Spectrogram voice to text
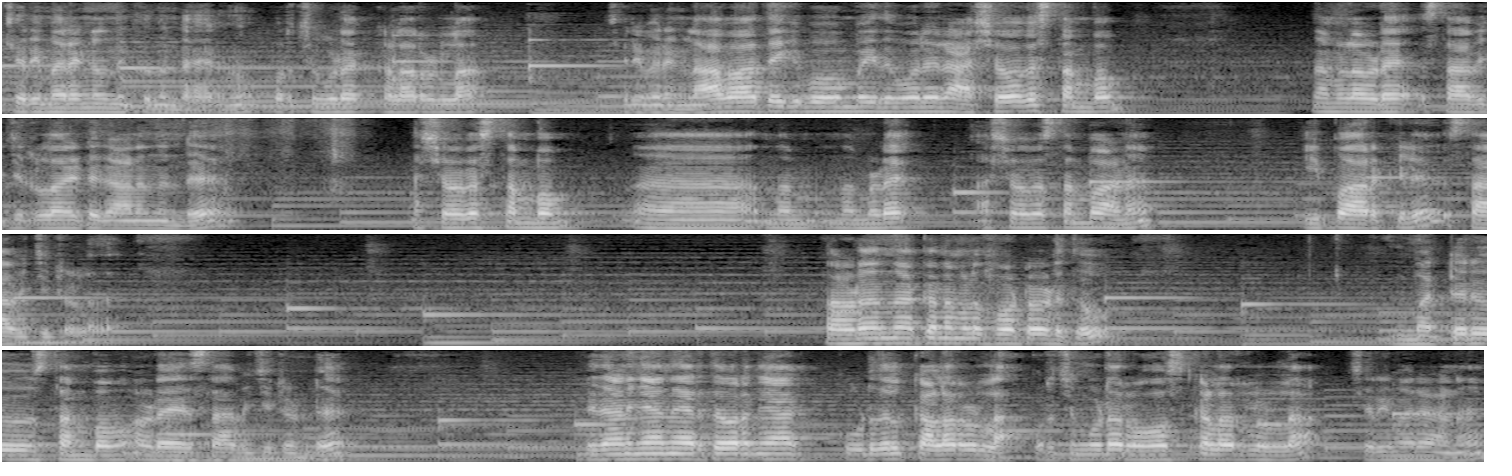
ചെറിമരങ്ങൾ നിൽക്കുന്നുണ്ടായിരുന്നു. കുറച്ചുകൂടെ കളറുള്ള ചെറിമരങ്ങൾ ആ ഭാഗത്തേക്ക് പോകുമ്പോൾ ഇതുപോലെ ഒരു അശോക സ്തംഭം നമ്മളവിടെ സ്ഥാപിച്ചിട്ടുള്ളതായിട്ട് കാണുന്നുണ്ട്. അശോക സ്തംഭം നമ്മുടെ അശോക സ്തംഭമാണ് ഈ പാർക്കിൽ സ്ഥാപിച്ചിട്ടുള്ളത്. അവിടെ നിന്നൊക്കെ നമ്മൾ ഫോട്ടോ എടുത്തു. മറ്റൊരു സ്തംഭം അവിടെ സ്ഥാപിച്ചിട്ടുണ്ട്. ഇതാണ് ഞാൻ നേരത്തെ പറഞ്ഞ കൂടുതൽ കളറുള്ള കുറച്ചും കൂടെ റോസ് കളറിലുള്ള ചെറിമരമാണ്.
